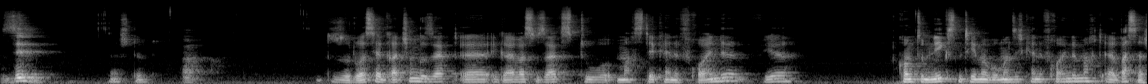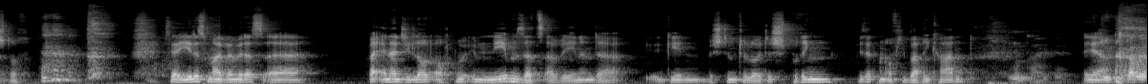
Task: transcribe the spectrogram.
Sinn. Das stimmt. Ja. So, du hast ja gerade schon gesagt, äh, egal was du sagst, du machst dir keine Freunde. Wir kommen zum nächsten Thema, wo man sich keine Freunde macht, äh, Wasserstoff. ist ja jedes Mal, wenn wir das äh, bei Energy Load auch nur im Nebensatz erwähnen, da gehen bestimmte Leute springen, wie sagt man, auf die Barrikaden. Und. Ja. Ich glaube,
